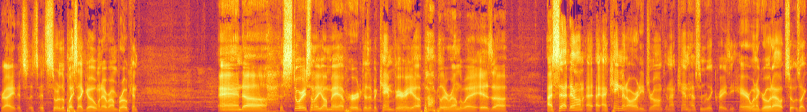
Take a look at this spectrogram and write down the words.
right? It's, it's it's sort of the place I go whenever I'm broken. And uh, story, some of y'all may have heard because it became very uh, popular around the way, is uh, I sat down. I, I, came in already drunk, and I can have some really crazy hair when I grow it out. So it was like,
